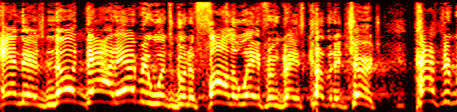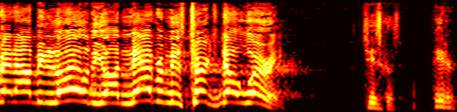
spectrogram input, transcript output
And there's no doubt everyone's going to fall away from Grace Covenant Church. Pastor Brett, I'll be loyal to you. I'll never miss church. Don't worry. Jesus goes, Peter.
